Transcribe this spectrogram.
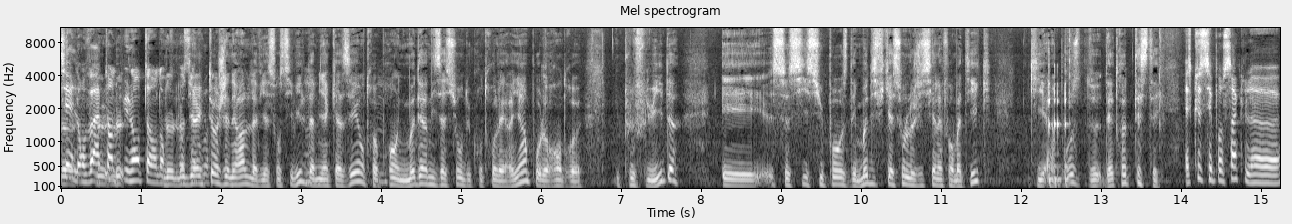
ciel, on va le- attendre le- plus longtemps. Donc le, le directeur général de l'aviation civile, Mmh. Damien Cazé, entreprend une modernisation du contrôle aérien pour le rendre plus fluide. Et ceci suppose des modifications de logiciels informatiques qui imposent de- d'être testés. vous- Est-ce que c'est pour ça que le-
